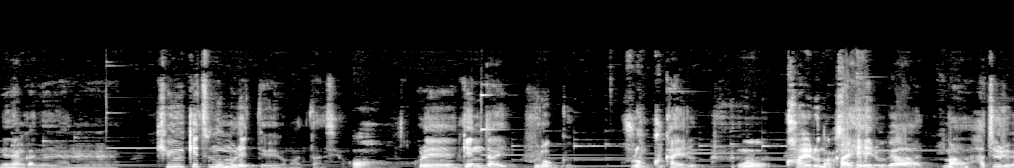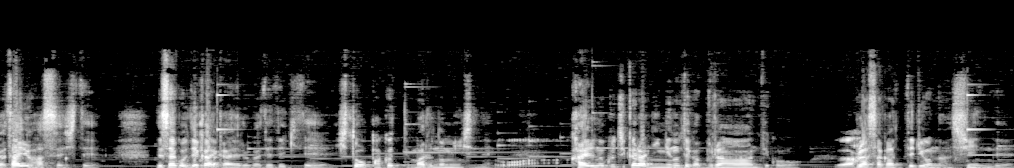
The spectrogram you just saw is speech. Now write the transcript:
で、なんかね、あのー吸血の群れっていう映画もあったんですよ。おこれ、現代、フロッグ、フロッグ。カエル。おうカエルなんですかカエルが、まあ、爬虫類が大量発生して、で、最後でかいカエルが出てきて、人をパクって丸飲みにしてね、カエルの口から人間の手がブラーンってこう、ぶら下がってるようなシーンで、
